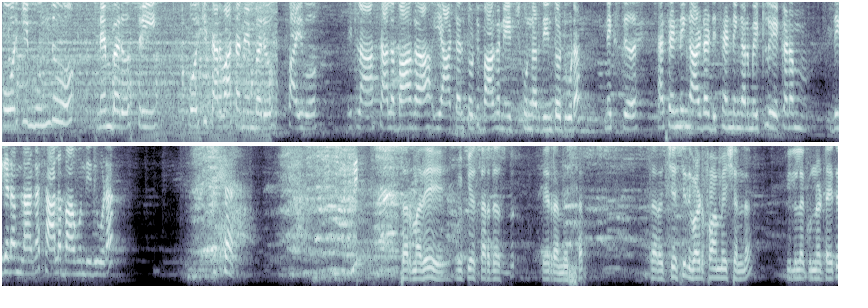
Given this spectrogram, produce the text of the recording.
ఫోర్కి ముందు నెంబరు త్రీ ఫోర్కి తర్వాత నెంబరు ఫైవ్. ఇట్లా చాలా బాగా ఈ ఆటలతోటి బాగా నేర్చుకున్నారు దీంతో కూడా. నెక్స్ట్ అసెండింగ్ ఆర్డర్ డిసెండింగ్ అని మెట్లు ఎక్కడం దిగడం లాగా చాలా బాగుంది ఇది కూడా. సార్. సార్ మాది యూపీఎస్ సరదాస్పూర్ పేరు రమేష్ సార్. సార్ వచ్చేసి ఇది వర్డ్ ఫార్మేషన్లో. పిల్లలకు ఉన్నట్టయితే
